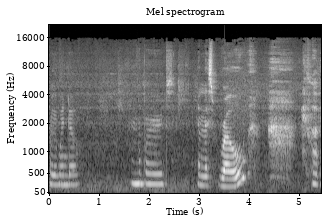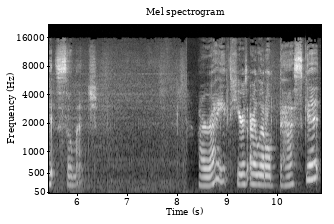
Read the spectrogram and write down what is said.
or the window. And the birds. And this robe. I love it so much. All right, here's our little basket.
